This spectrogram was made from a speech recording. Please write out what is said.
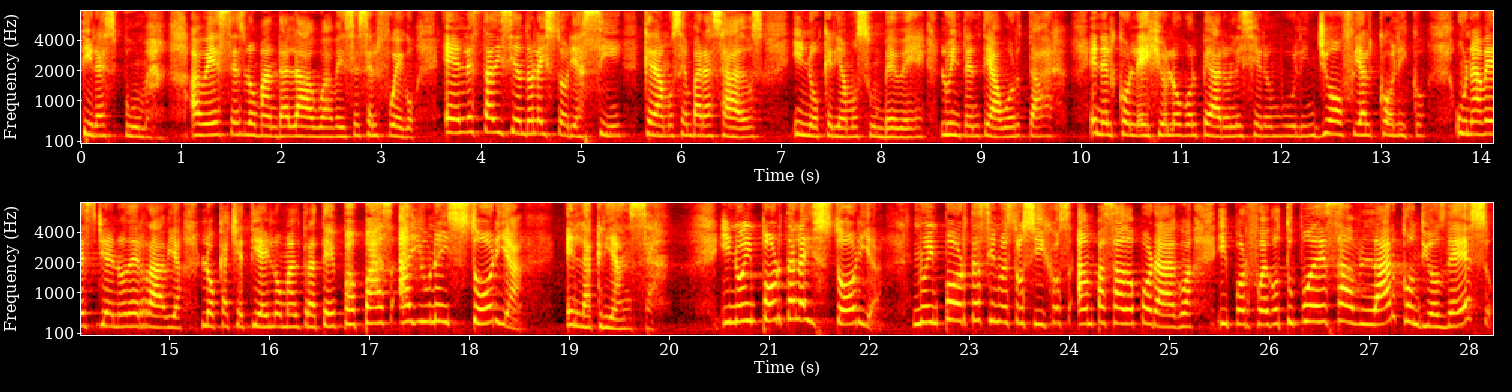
tira espuma, a veces lo manda al agua, a veces el fuego. Él está diciendo la historia, sí, quedamos embarazados y no queríamos un bebé, lo intenté abortar, en el colegio lo golpearon, le hicieron bullying, yo fui alcohólico, una vez lleno de rabia, lo cacheteé y lo maltraté. Papás, hay una historia en la crianza. Y no importa la historia, no importa si nuestros hijos han pasado por agua y por fuego, tú puedes hablar con Dios de eso,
